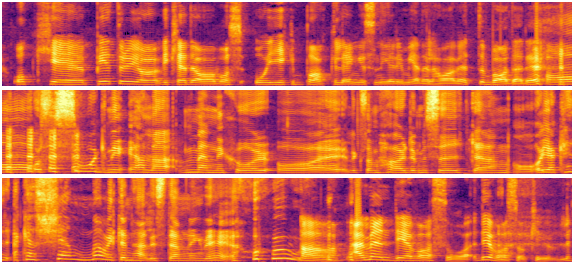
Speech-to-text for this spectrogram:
Och eh, Peter och jag, vi klädde av oss och gick baklänges ner i Medelhavet och badade. Oh, och så såg ni alla människor och eh, liksom hörde musiken. Och, och jag, kan, jag kan känna vilken härlig stämning det är. ja, men det var, så, det var så kul.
